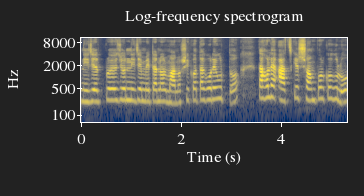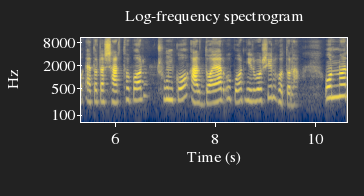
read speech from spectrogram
নিজের প্রয়োজন নিজে মেটানোর মানসিকতা গড়ে উঠত, তাহলে আজকের সম্পর্কগুলো এতটা স্বার্থপর, ঠুনকো আর দয়ার উপর নির্ভরশীল হতো না। অন্যর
